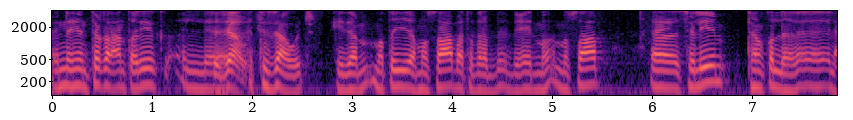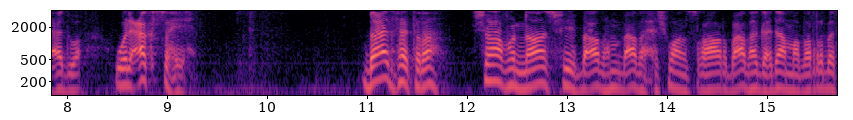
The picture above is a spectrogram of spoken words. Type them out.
أنه ينتقل عن طريق ال- تزاوج. التزاوج. إذا مطية مصابة تضرب بعير مصاب آه، سليم تنقل له العدوى. والعكس صحيح. بعد فترة شافوا الناس فيه بعضهم بعضها حشوان صغار بعضها قعدان ما ضربت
